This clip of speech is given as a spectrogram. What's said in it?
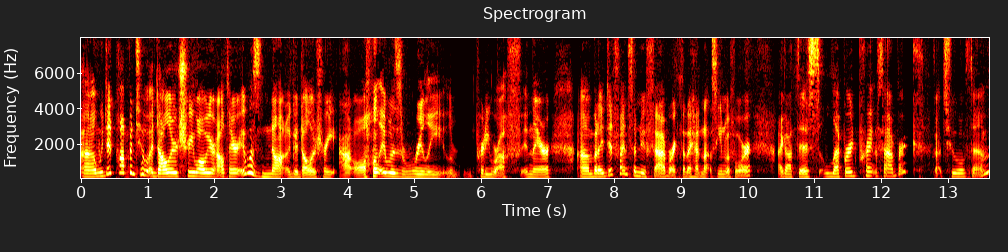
Uh, we did pop into a Dollar Tree while we were out there. It was not a good Dollar Tree at all. It was really pretty rough in there. Um, but I did find some new fabric that I had not seen before. I got this leopard print fabric. Got two of them.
